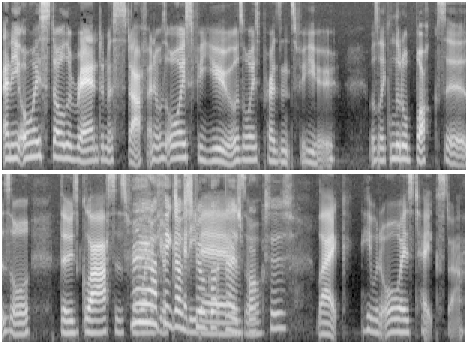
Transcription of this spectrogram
And he always stole the randomest stuff, and it was always for you. It was always presents for you. It was like little boxes or those glasses for one yeah, I of your think I've still got those boxes. Like he would always take stuff.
